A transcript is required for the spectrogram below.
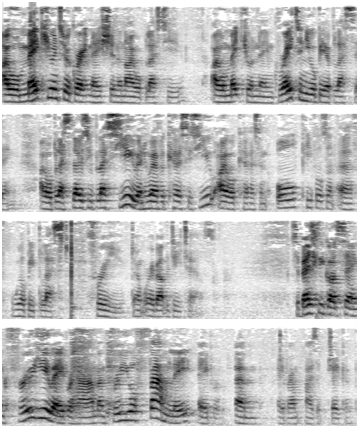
I will make you into a great nation, and I will bless you. I will make your name great, and you will be a blessing. I will bless those who bless you, and whoever curses you, I will curse, and all peoples on earth will be blessed through you. Don't worry about the details. So basically, God's saying, through you, Abraham, and through your family, Abraham, um, Abraham, Isaac, Jacob,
